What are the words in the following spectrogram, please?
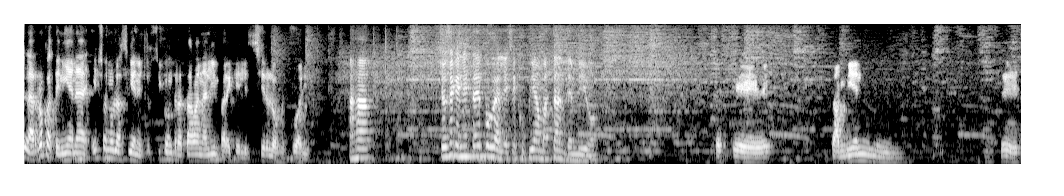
la ropa tenía nada, eso no lo hacían ellos, sí contrataban a alguien para que les hiciera los vestuarios. Ajá. Yo sé que en esta época les escupían bastante en vivo. Es que también, no sé,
